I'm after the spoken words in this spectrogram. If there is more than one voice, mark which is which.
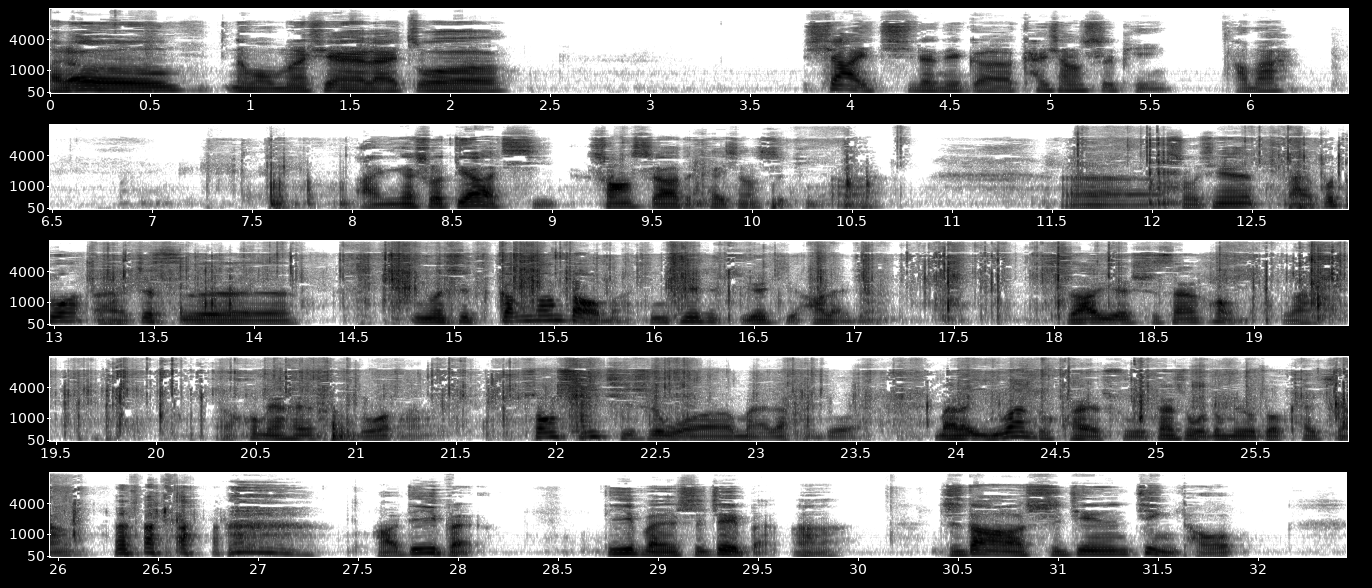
Speaker 1: Hello，那么我们现在来做下一期的那个开箱视频，好吗？啊，应该说第二期双十二的开箱视频啊。呃，首先啊不多，呃，这次因为是刚刚到嘛，今天是几月几号来着？十二月十三号嘛，对吧？呃，后面还有很多啊。双十一其实我买了很多，买了一万多块的书，但是我都没有做开箱。好，第一本。第一本是这本啊，直到时间尽头，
